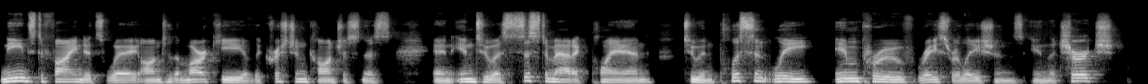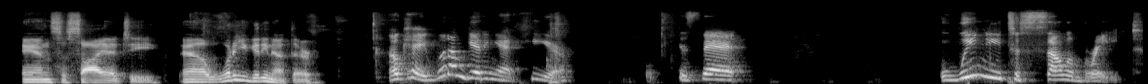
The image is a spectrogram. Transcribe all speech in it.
needs to find its way onto the marquee of the Christian consciousness and into a systematic plan to implicitly improve race relations in the church and society. What are you getting at there? Okay, what I'm getting at here is that we need to celebrate.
